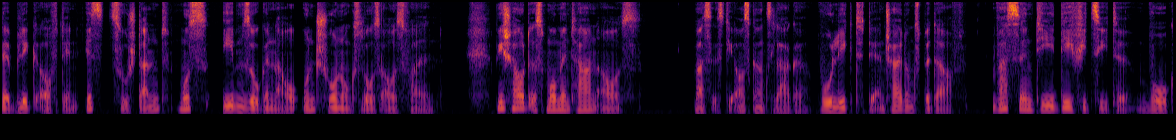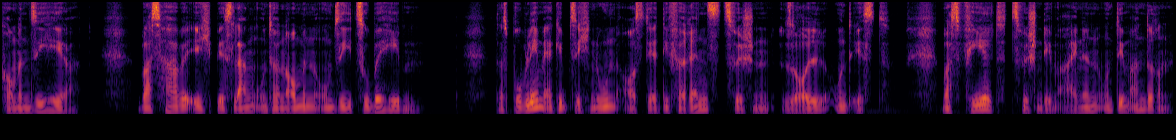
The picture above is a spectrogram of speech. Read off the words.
Der Blick auf den Ist-Zustand muss ebenso genau und schonungslos ausfallen. Wie schaut es momentan aus? Was ist die Ausgangslage? Wo liegt der Entscheidungsbedarf? Was sind die Defizite? Wo kommen sie her? Was habe ich bislang unternommen, um sie zu beheben? Das Problem ergibt sich nun aus der Differenz zwischen soll und ist. Was fehlt zwischen dem einen und dem anderen?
